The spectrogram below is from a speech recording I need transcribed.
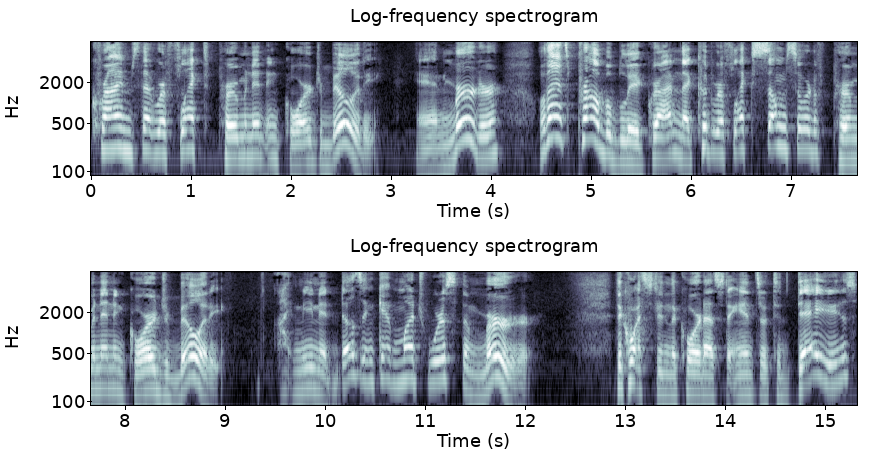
crimes that reflect permanent incorrigibility. And murder, well that's probably a crime that could reflect some sort of permanent incorrigibility. I mean it doesn't get much worse than murder. The question the court has to answer today is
